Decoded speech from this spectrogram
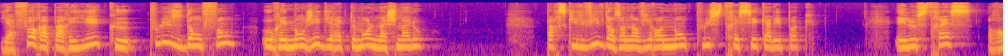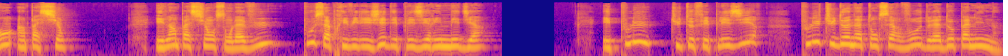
il y a fort à parier que plus d'enfants auraient mangé directement le marshmallow. Parce qu'ils vivent dans un environnement plus stressé qu'à l'époque. Et le stress rend impatient. Et l'impatience, on l'a vu, pousse à privilégier des plaisirs immédiats. Et plus tu te fais plaisir, plus tu donnes à ton cerveau de la dopamine.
